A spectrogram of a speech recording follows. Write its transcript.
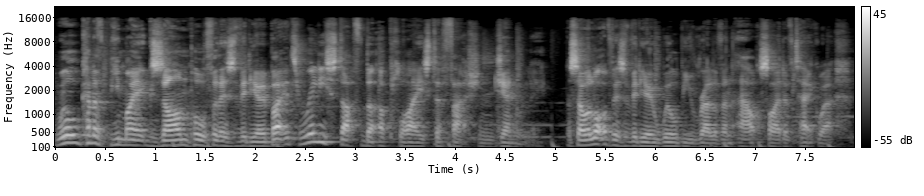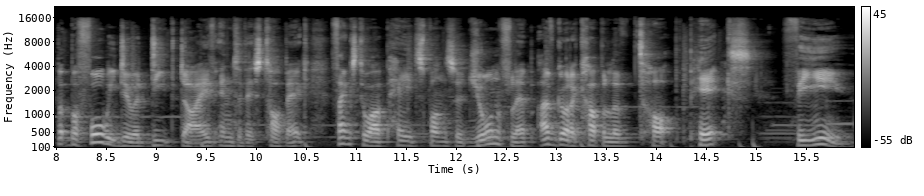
will kind of be my example for this video, but it's really stuff that applies to fashion generally. So a lot of this video will be relevant outside of techwear, but before we do a deep dive into this topic, thanks to our paid sponsor JawnFlip, I've got a couple of top picks for you.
